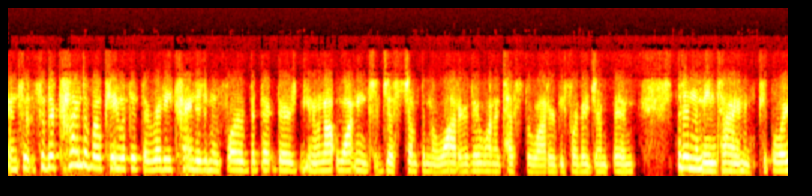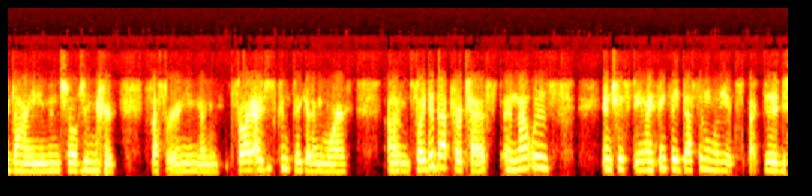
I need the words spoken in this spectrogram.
and so so they're kind of okay with it. They're ready, kind of to move forward, but they're they're you know not wanting to just jump in the water. They want to test the water before they jump in. But in the meantime, people are dying and children are suffering, and so I, I just couldn't take it anymore. Um, so I did that protest, and that was interesting. I think they definitely expected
